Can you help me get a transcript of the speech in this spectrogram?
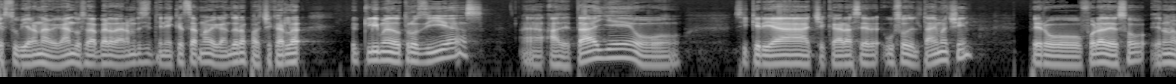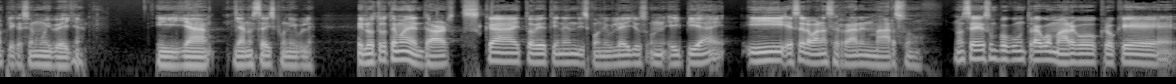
estuviera navegando. O sea, verdaderamente si tenía que estar navegando era para checar el clima de otros días a, detalle o si quería checar hacer uso del Time Machine. Pero fuera de eso, era una aplicación muy bella y ya, ya no está disponible. El otro tema de Dark Sky todavía tienen disponible ellos un API y ese lo van a cerrar en marzo. No sé, es un poco un trago amargo. Creo que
